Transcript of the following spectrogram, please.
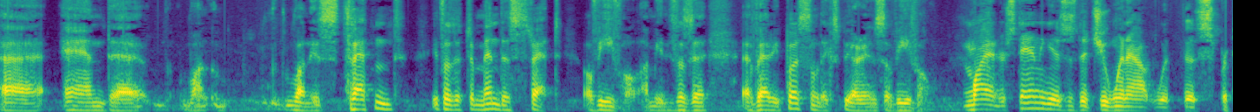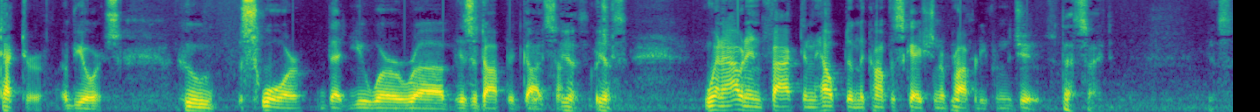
uh, and uh, one, one is threatened. It was a tremendous threat of evil. I mean, it was a, a very personal experience of evil. My understanding is, is that you went out with this protector of yours who swore that you were uh, his adopted godson. Yes, yes. Went out, in fact, and helped in the confiscation of property from the Jews. That's right. Yes.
